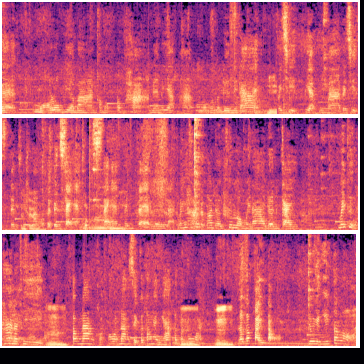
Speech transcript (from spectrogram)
แต่หมอโรงพยาบาลเขาบอกต้องผ่าแม่ไม่อยากผ่ากลัวว่ามันเดินไม่ได้ อืมไปฉีดเพียทีมาไปฉีดสเต็มเซลสเต็มเซลล์ล์มาหมดไปเป็นแสนหมด แสนเป็นแสนเลยแหละไม่หายแล้วก็เดินขึ้นลงไม่ได้ เดินไกล ไม่ถึง5นาที อืม ต้องนั่งขอโทษนั่งเสร็จก็ต้องอย่างเงี้ยแล้วก็อืนมวด อืม แล้วก็ไปต่อ อยู่อย่างนี้ตลอด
